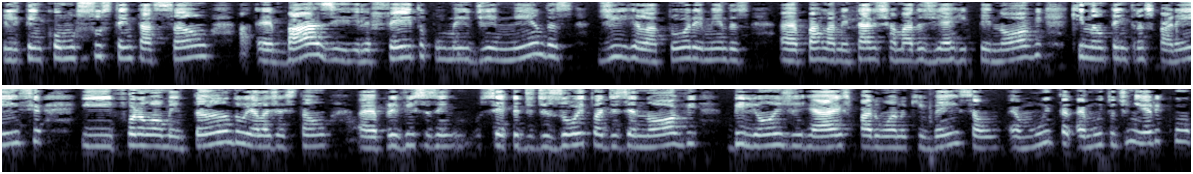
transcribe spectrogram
ele tem como sustentação, é, base, ele é feito por meio de emendas de relator, emendas parlamentares chamadas de RP9, que não têm transparência e foram aumentando, e elas já estão é, previstas em cerca de 18 a 19 bilhões de reais para o ano que vem, são, é, muita, é muito dinheiro e com,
